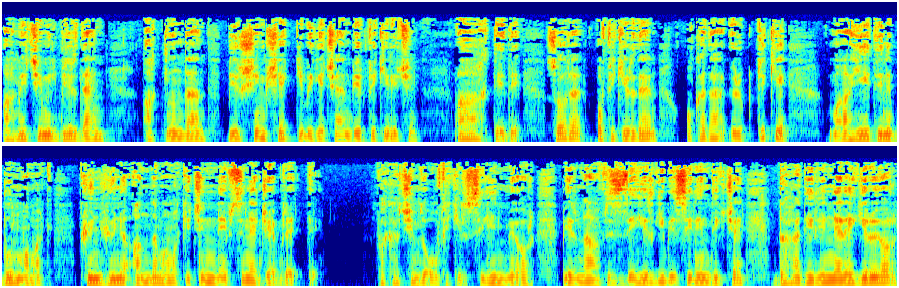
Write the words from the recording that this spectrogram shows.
Ahmet Cemil birden aklından bir şimşek gibi geçen bir fikir için ah dedi. Sonra o fikirden o kadar ürktü ki Mahiyetini bulmamak, künhünü anlamamak için nefsine cebretti. Fakat şimdi o fikir silinmiyor, bir nafiz zehir gibi silindikçe daha derinlere giriyor,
